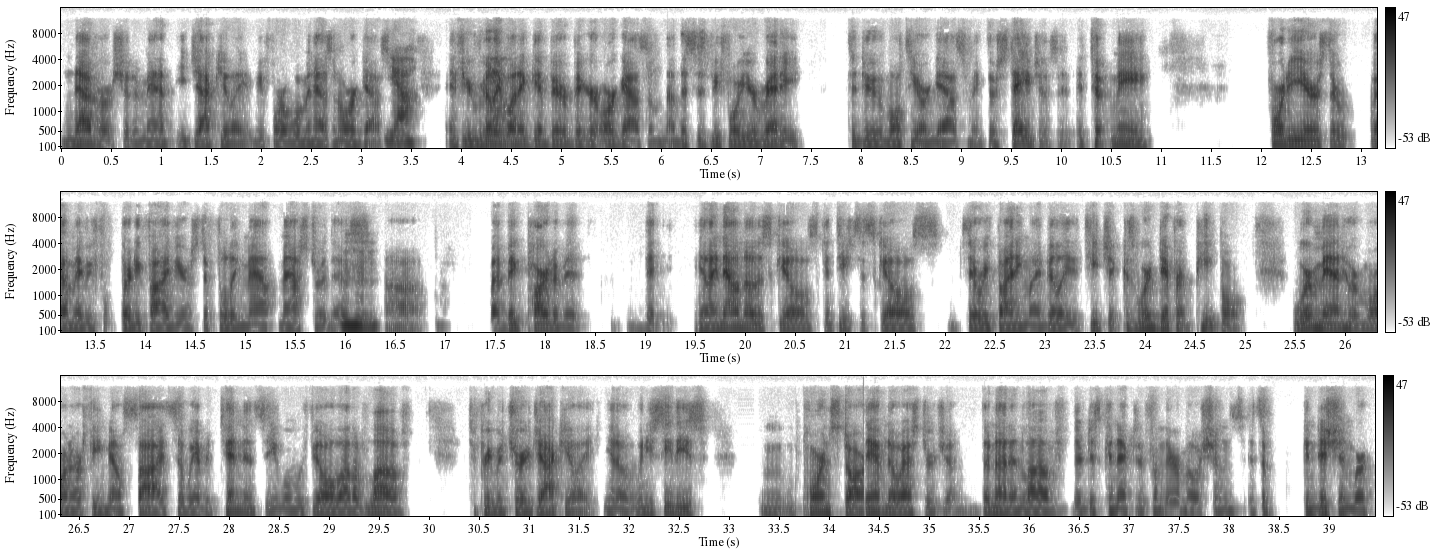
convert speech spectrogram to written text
never should a man ejaculate before a woman has an orgasm. Yeah. And if you really yeah. want to give their bigger orgasm, now this is before you're ready to do multi-orgasmic. There's stages. It, it took me 40 years to, well, maybe 35 years to fully ma- master this. Mm-hmm. Uh, but a big part of it that you know, I now know the skills, can teach the skills, still refining my ability to teach it because we're different people. We're men who are more on our female side. So we have a tendency when we feel a lot of love to premature ejaculate. You know, when you see these porn star, they have no estrogen. They're not in love. They're disconnected from their emotions. It's a condition where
